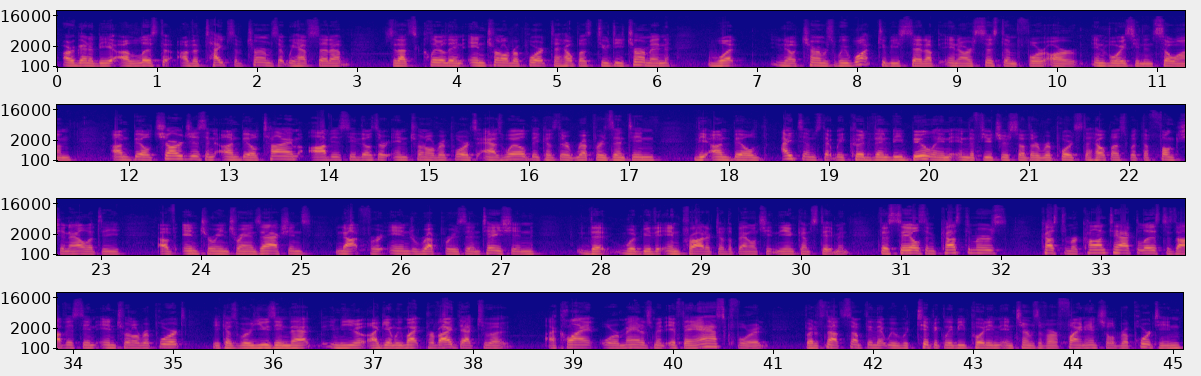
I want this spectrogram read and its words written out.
are going to be a list of the types of terms that we have set up. So that's clearly an internal report to help us to determine what you know terms we want to be set up in our system for our invoicing and so on. Unbilled charges and unbilled time, obviously those are internal reports as well because they're representing the unbilled items that we could then be billing in the future. So they're reports to help us with the functionality of entering transactions, not for end representation that would be the end product of the balance sheet and the income statement. The sales and customers, customer contact list is obviously an internal report because we're using that. You know, again, we might provide that to a, a client or management if they ask for it, but it's not something that we would typically be putting in terms of our financial reporting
